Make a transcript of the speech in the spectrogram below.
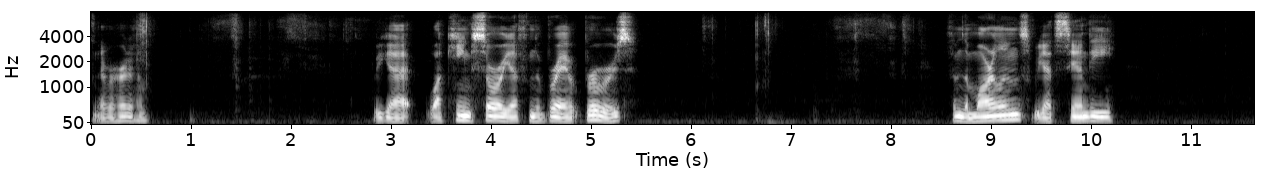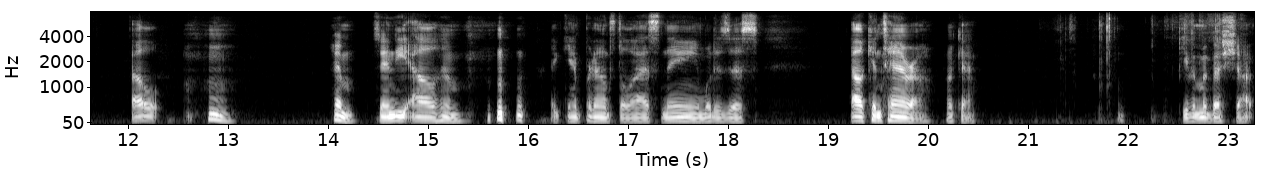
Never heard of him. We got Joakim Soria from the Brewers. From the Marlins, we got Sandy L. Hmm. Him. Sandy Al him. I can't pronounce the last name. What is this? Alcantara. Okay. Give it my best shot.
